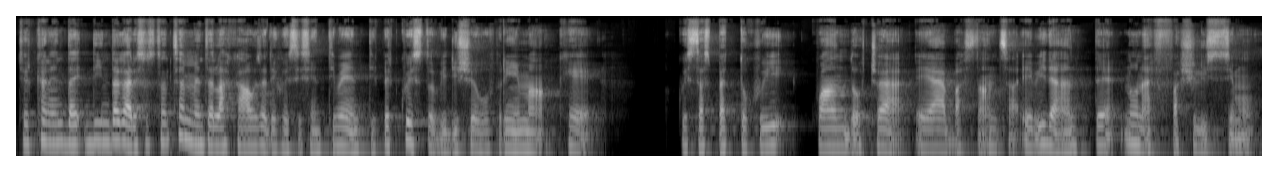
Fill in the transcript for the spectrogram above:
cercare di indagare sostanzialmente la causa di questi sentimenti. Per questo vi dicevo prima che questo aspetto qui, quando c'è e è abbastanza evidente, non è facilissimo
